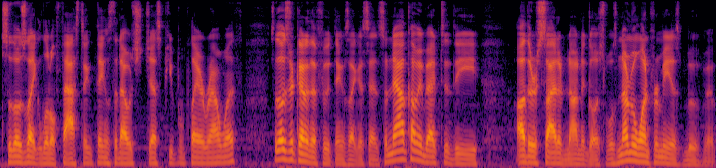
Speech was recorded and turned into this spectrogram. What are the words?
So those like little fasting things that I would suggest people play around with. So those are kind of the food things, like I said. So now coming back to the other side of non-negotiables. Number one for me is movement.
